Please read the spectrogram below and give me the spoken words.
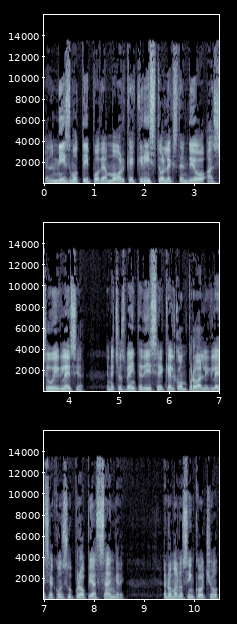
El mismo tipo de amor que Cristo le extendió a su iglesia. En Hechos 20 dice que Él compró a la iglesia con su propia sangre. En Romanos 5.8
